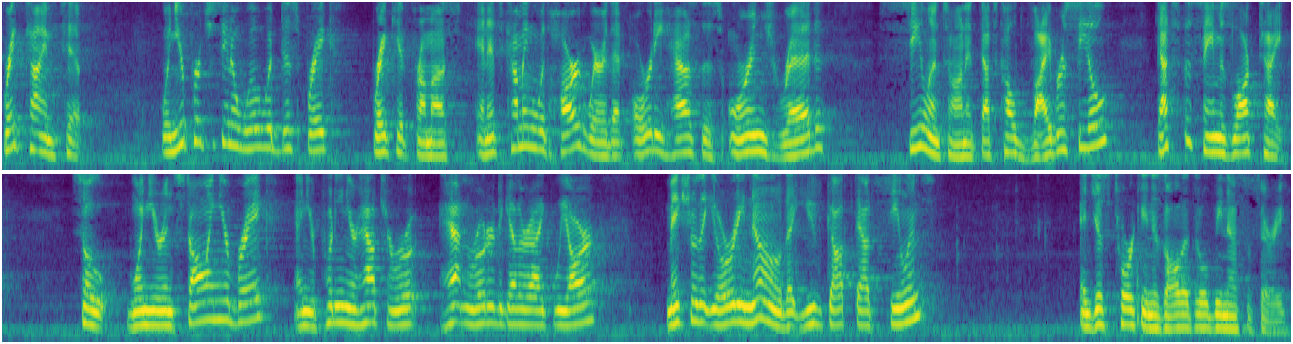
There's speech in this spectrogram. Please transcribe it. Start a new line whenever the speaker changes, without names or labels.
Brake time tip. When you're purchasing a Wilwood disc brake, brake kit from us, and it's coming with hardware that already has this orange-red sealant on it, that's called Vibra-Seal. That's the same as Loctite. So when you're installing your brake and you're putting your hat, to hat and rotor together like we are, make sure that you already know that you've got that sealant and just torquing is all that will be necessary.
